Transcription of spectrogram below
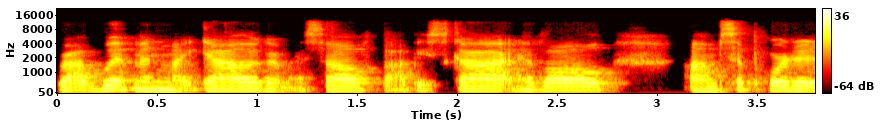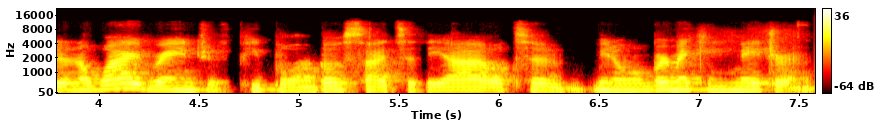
Rob Wittman, Mike Gallagher, myself, Bobby Scott have all um, supported and a wide range of people on both sides of the aisle to, you know, when we're making major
